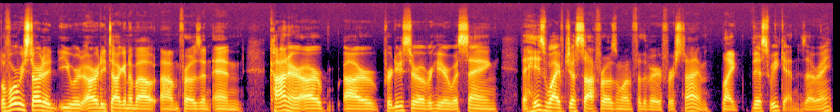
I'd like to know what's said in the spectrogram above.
before we started, you were already talking about um, Frozen, and Connor, our our producer over here, was saying that his wife just saw Frozen one for the very first time, like this weekend. Is that right?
